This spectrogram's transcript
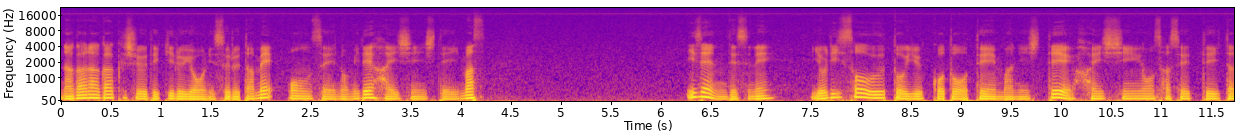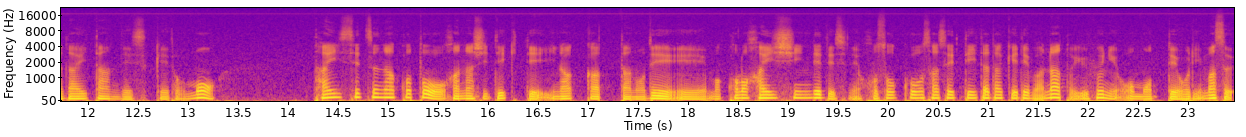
ながら学習できるようにするため、音声のみで配信しています。以前ですね、寄り添うということをテーマにして配信をさせていただいたんですけども、大切なことをお話しできていなかったので、えーまあ、この配信でですね、補足をさせていただければなというふうに思っております。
